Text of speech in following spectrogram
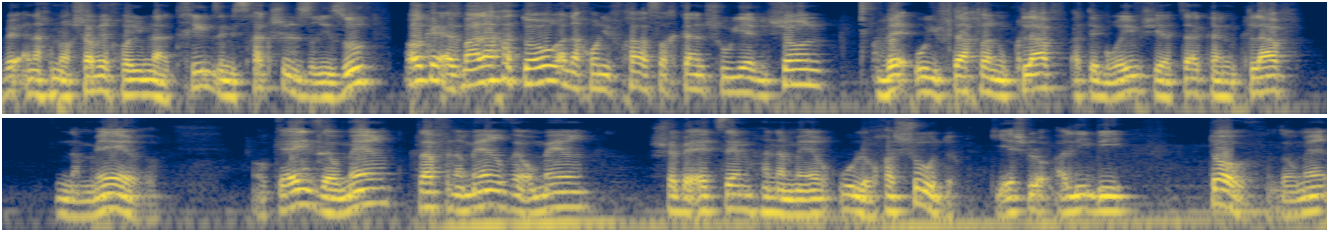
ואנחנו עכשיו יכולים להתחיל, זה משחק של זריזות. אוקיי, אז מהלך התור אנחנו נבחר שחקן שהוא יהיה ראשון, והוא יפתח לנו קלף, אתם רואים שיצא כאן קלף נמר. אוקיי, זה אומר, קלף נמר זה אומר שבעצם הנמר הוא לא חשוד, כי יש לו אליבי טוב, זה אומר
